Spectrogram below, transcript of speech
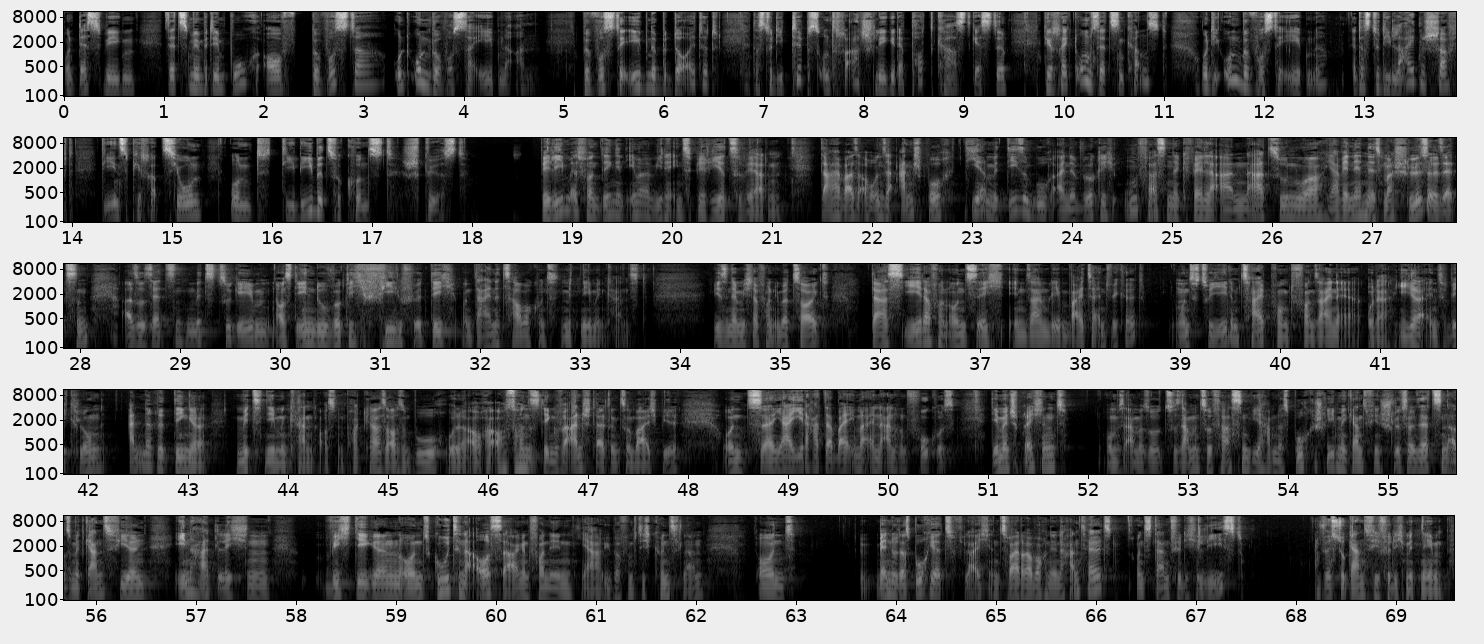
Und deswegen setzen wir mit dem Buch auf bewusster und unbewusster Ebene an. Bewusste Ebene bedeutet, dass du die Tipps und Ratschläge der Podcast-Gäste direkt umsetzen kannst und die unbewusste Ebene, dass du die Leidenschaft, die Inspiration und die Liebe zur Kunst spürst. Wir lieben es von Dingen immer wieder inspiriert zu werden. Daher war es auch unser Anspruch, dir mit diesem Buch eine wirklich umfassende Quelle an nahezu nur, ja, wir nennen es mal Schlüsselsätzen, also Sätzen mitzugeben, aus denen du wirklich viel für dich und deine Zauberkunst mitnehmen kannst. Wir sind nämlich davon überzeugt, dass jeder von uns sich in seinem Leben weiterentwickelt und zu jedem Zeitpunkt von seiner oder ihrer Entwicklung andere Dinge mitnehmen kann aus einem Podcast, aus einem Buch oder auch aus sonstigen Veranstaltungen zum Beispiel. Und äh, ja, jeder hat dabei immer einen anderen Fokus. Dementsprechend um es einmal so zusammenzufassen, wir haben das Buch geschrieben mit ganz vielen Schlüsselsätzen, also mit ganz vielen inhaltlichen, wichtigen und guten Aussagen von den ja über 50 Künstlern. Und wenn du das Buch jetzt vielleicht in zwei, drei Wochen in der Hand hältst und es dann für dich liest, wirst du ganz viel für dich mitnehmen.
